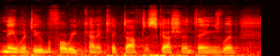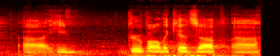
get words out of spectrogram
Nate would do before we kind of kicked off discussion and things would uh, he'd group all the kids up, uh,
